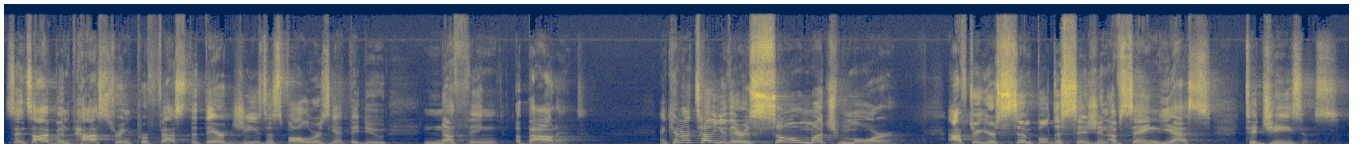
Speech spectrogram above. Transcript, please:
since I've been pastoring, profess that they are Jesus followers, yet they do nothing about it. And can I tell you, there is so much more after your simple decision of saying yes to Jesus.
